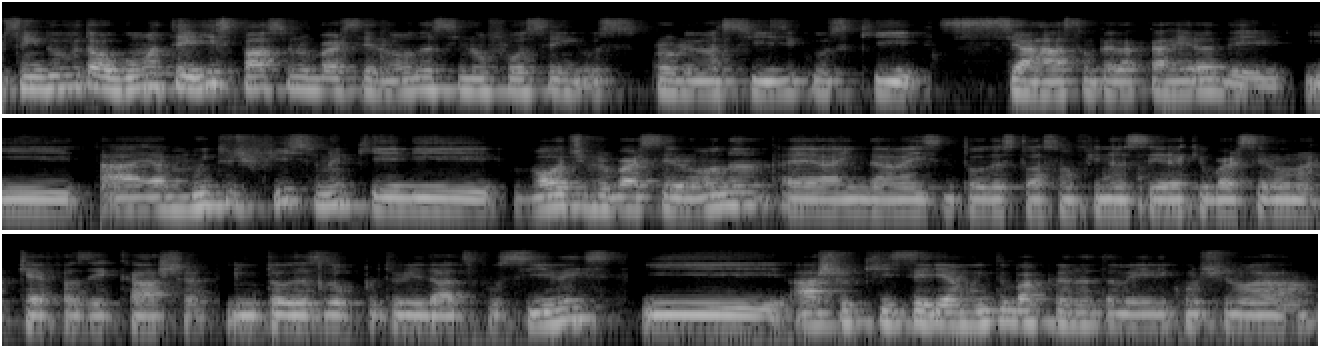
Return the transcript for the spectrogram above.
sem dúvida alguma, teria espaço no Barcelona se não fossem os problemas físicos que se arrastam pela carreira dele. E tá, é muito difícil né, que ele volte para o Barcelona, é, ainda mais em toda a situação financeira que o Barcelona quer fazer caixa em todas as oportunidades possíveis. E acho que seria muito bacana também ele continuar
